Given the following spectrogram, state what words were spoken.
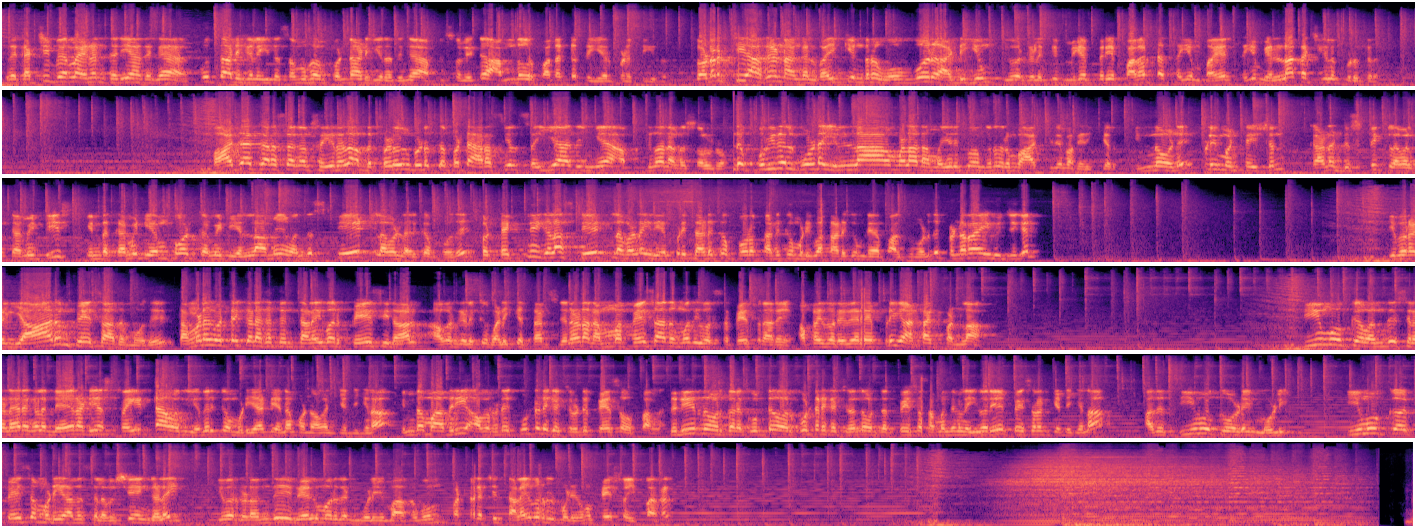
இந்த கட்சி பேர்லாம் என்னன்னு தெரியாதுங்க. கூத்தாடிகளை இந்த சமூகம் கொண்டாடுகிறதுங்க அப்படின்னு சொல்லிட்டு அந்த ஒரு பதட்டத்தை ஏற்படுத்துகிறது. தொடர்ச்சியாக நாங்கள் வைக்கின்ற ஒவ்வொரு அடியும் இவர்களுக்கு மிகப்பெரிய பதட்டத்தையும் பயத்தையும் எல்லா கட்சிகளும் கொடுக்கிறது. பாஜக அரசாங்கம் செய்யறது அந்த பிளவுபடுத்தப்பட்ட அரசியல் செய்யாதீங்க அப்படின்னு தான் நாங்க சொல்றோம். இந்த புரிதல் கூட இல்லாமலா நம்ம இருக்கோங்கிறது ரொம்ப ஆச்சரியமாக இருக்கிறது. இன்னொன்னு இம்ப்ளிமெண்டேஷன் டிஸ்ட்ரிக்ட் லெவல் கமிட்டிஸ் இந்த கமிட்டி எம்போர்ட் கமிட்டி எல்லாமே வந்து ஸ்டேட் லெவல்ல இருக்க போது இப்போ டெக்னிக்கலா ஸ்டேட் லெவல்ல இது எப்படி தடுக்க போறோம் தடுக்க முடியுமா தடுக்க முடியாது பார்க்கும்போது பினராயி விஜயன் இவர்கள் யாரும் பேசாத போது தமிழக வெற்றிக் கழகத்தின் தலைவர் பேசினால் அவர்களுக்கு வலிக்கத்தான் என்னடா நம்ம பேசாத போது இவர் பேசுறாரு அப்ப இவர் வேற எப்படி அட்டாக் பண்ணலாம்? திமுக வந்து சில நேரங்களில் நேரடியா ஸ்ட்ரைட்டா வந்து எதிர்க்க முடியாது என்ன பண்ணுவாங்கன்னு கேட்டீங்கன்னா இந்த மாதிரி அவருடைய கூட்டணி கட்சி விட்டு பேச வைப்பாங்க. திடீர்னு ஒருத்தரை கூப்பிட்டு ஒரு கூட்டணி கட்சி வந்து ஒருத்தர் பேச சம்பந்தங்கள் இவரே பேசுறான்னு கேட்டீங்கன்னா அது திமுகவுடைய மொழி. திமுக பேச முடியாத சில விஷயங்களை இவர்கள் வந்து வேல்முருகன் மூலியமாகவும் மற்ற கட்சி தலைவர்கள் மூலியமாகவும் பேச வைப்பார்கள்.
